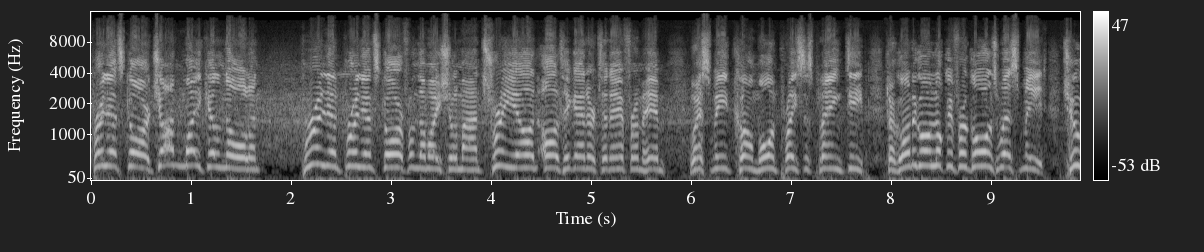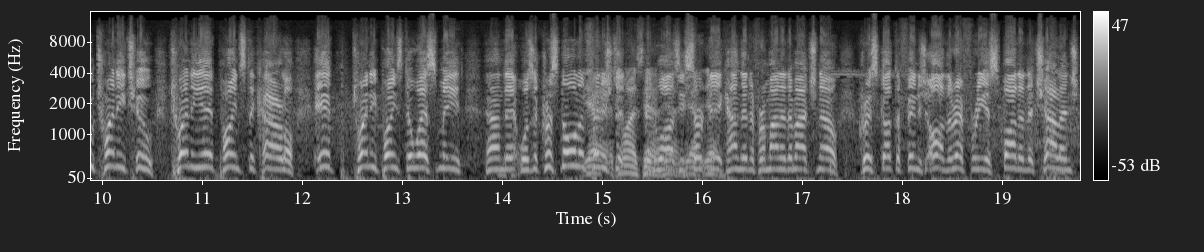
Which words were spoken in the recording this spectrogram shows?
Brilliant score. John Michael Nolan. Brilliant, brilliant score from the Myshall man. Three on altogether today from him. Westmeath come. Owen Price is playing deep. They're going to go looking for goals, Westmeath. 222, 28 points to Carlow, 8, 20 points to Westmeath. And uh, was it Chris Nolan Yeah, finished it it? was, yeah, it was. yeah, He's certainly a candidate for man of the match now. Chris got the finish. Oh, the referee has spotted a challenge.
